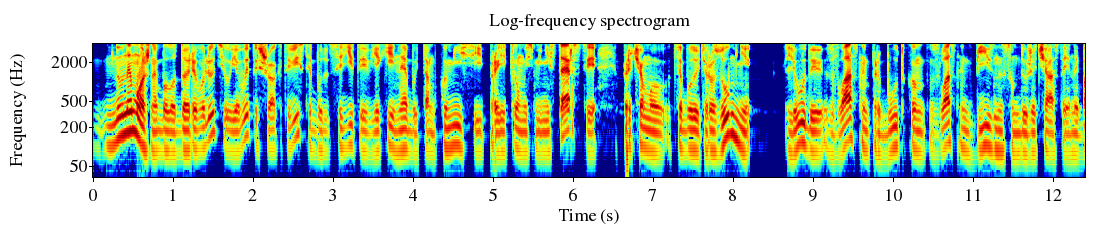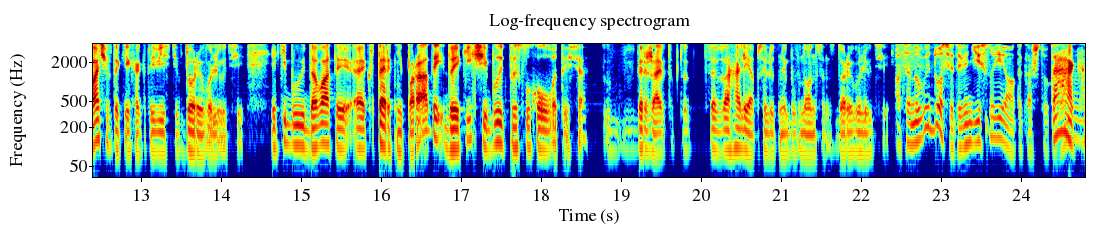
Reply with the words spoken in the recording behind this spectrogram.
ну не можна було до революції уявити, що активісти будуть сидіти в якій-небудь там комісії при якомусь міністерстві, причому це будуть розумні люди з власним прибутком, з власним бізнесом дуже часто. Я не бачив таких активістів до революції, які будуть давати експертні поради, до яких ще й будуть прислуховуватися в державі. Тобто, це взагалі абсолютно був нонсенс до революції. А це новий досвід. Він дійсно є. Така штука. Так,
